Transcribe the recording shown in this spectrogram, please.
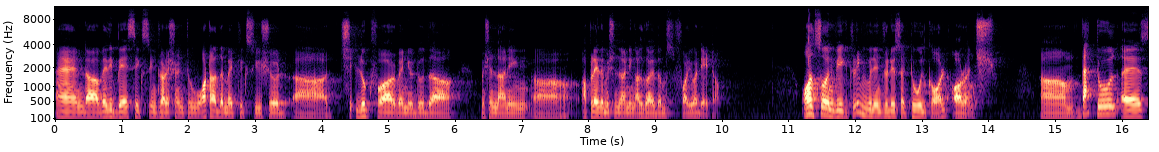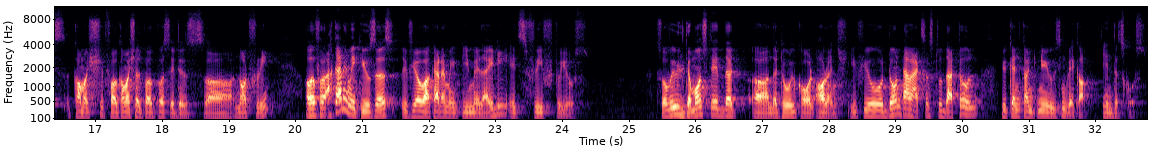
and uh, very basics introduction to what are the metrics you should uh, look for when you do the machine learning uh, apply the machine learning algorithms for your data. Also in week 3 we will introduce a tool called Orange. Um, that tool is commercial for commercial purpose it is uh, not free. However, for academic users if you have academic email ID it is free to use. So, we will demonstrate that uh, the tool called Orange. If you do not have access to that tool you can continue using Weka in this course.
